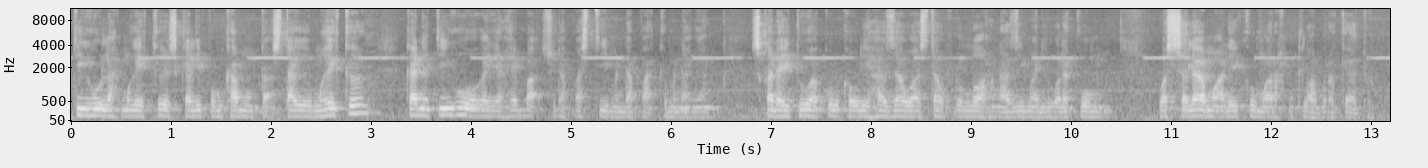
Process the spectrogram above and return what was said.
Tirulah mereka sekalipun kamu tak setara mereka kerana tiru orang yang hebat sudah pasti mendapat kemenangan. Sekadar itu aku qauli hadza wa astaghfirullahal azim li wa lakum. Wassalamualaikum warahmatullahi wabarakatuh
